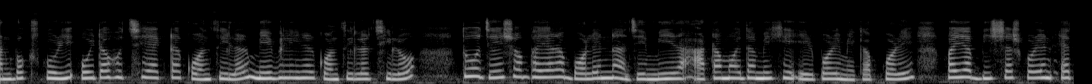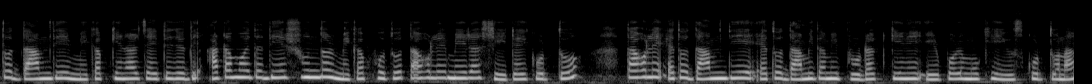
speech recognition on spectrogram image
আনবক্স করি, ওইটা হচ্ছে একটা কনসিলার মেবিলিনের কনসিলার ছিল। তো যেই সব ভাইয়ারা বলেন না যে মেয়েরা আটা ময়দা মেখে এরপরে মেকআপ করে, ভাইয়া বিশ্বাস করেন এত দাম দিয়ে মেকআপ কেনার চাইতে যদি আটা ময়দা দিয়ে সুন্দর মেকআপ হতো, তাহলে মেয়েরা সেইটাই করতো। তাহলে এত দাম দিয়ে, এত দামি দামি প্রোডাক্ট কিনে এরপরে মুখে ইউজ করতো না।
